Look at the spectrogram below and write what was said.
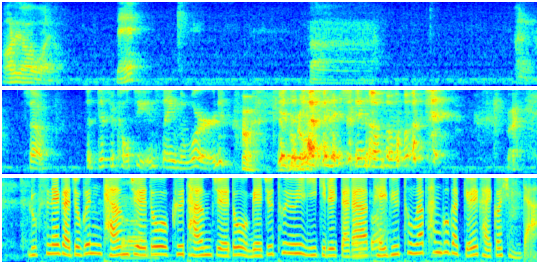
어려워요. 네? Uh, I don't So, the difficulty in saying the word know. is the definition of 룩슨의 가족은 다음 주에도 그 다음 주에도 매주 토요일 이 길을 따라 벨뷰 통합 한국학교에 갈 것입니다.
